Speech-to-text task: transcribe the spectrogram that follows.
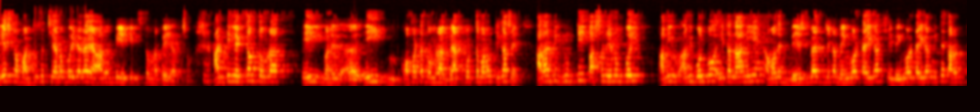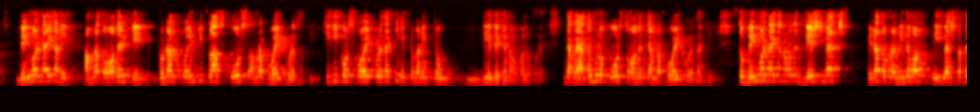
বেস্ট অফার দুশো ছিয়ানব্বই টাকায় আরবি এনটিপিসি তোমরা পেয়ে যাচ্ছ। আনটিল এক্সাম তোমরা এই মানে এই অফারটা তোমরা গ্র্যাব করতে পারো, ঠিক আছে? আরআরবি গ্রুপ ডি পাঁচশো নিরানব্বই। আমি আমি বলব এটা না নিয়ে আমাদের বেস্ট ব্যাচ যেটা বেঙ্গল টাইগার সেই বেঙ্গল টাইগার নিতে, কারণ বেঙ্গল টাইগারে আমরা তোমাদেরকে টোটাল টোয়েন্টি প্লাস কোর্স আমরা প্রোভাইড করে থাকি। কি কি কোর্স প্রোভাইড করে থাকি? একটুখানি চোখ দিয়ে দেখে নাও ভালো করে। দেখো, এতগুলো কোর্স তোমাদেরকে আমরা প্রোভাইড করে থাকি। তো বেঙ্গল টাইগার আমাদের বেস্ট ব্যাচ এটা তোমরা নিতে পারো। এই ব্যাচটাতে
